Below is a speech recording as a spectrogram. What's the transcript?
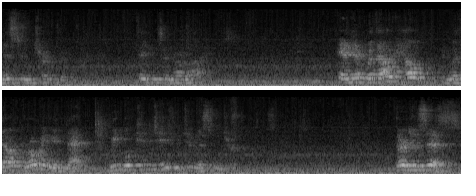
misinterpret things in our lives. And that without help and without growing in that, we will continue to misinterpret things. Third is this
